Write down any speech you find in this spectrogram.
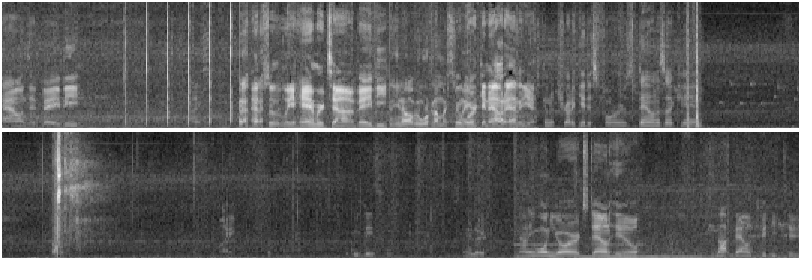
Pounded, baby. Absolutely hammer time, baby. You know, I've been working on my swing. Been swing. working out, haven't you? Gonna try to get as far as down as I can. Money. Be decent. Stay there. 91 yards downhill. Not down 52.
